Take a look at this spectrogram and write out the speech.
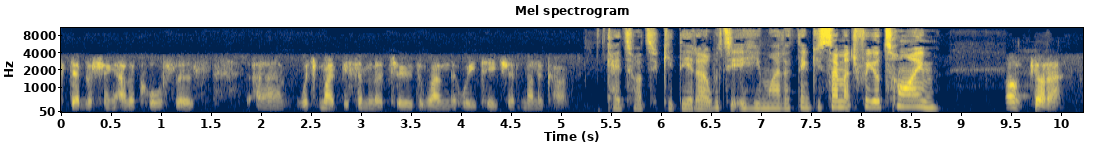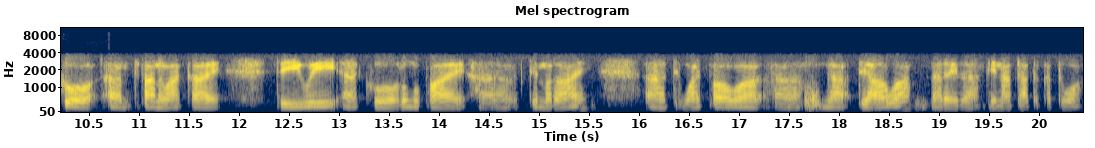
establishing other courses uh, which might be similar to the one that we teach at Manukau. Kei tuatu ki tērā, Witi Ihi Maira, thank you so much for your time. Oh, kia ora. Ko um, te whānau akai, te iwi, uh, ko rongopai uh, te marae, uh, te waipawa, uh, ngā te awa, nā reira, tēnā tāta katoa.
